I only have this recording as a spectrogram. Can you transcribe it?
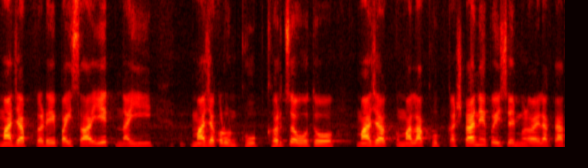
माझ्याकडे पैसा येत नाही माझ्याकडून खूप खर्च होतो माझ्या मला खूप कष्टाने पैसे मिळवावे लागतात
